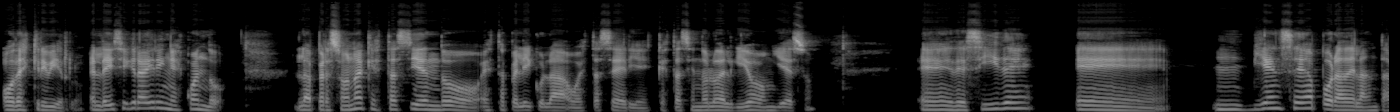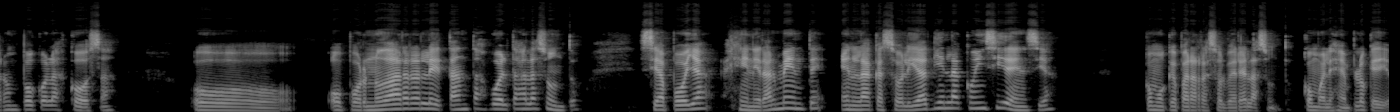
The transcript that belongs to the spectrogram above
o describirlo, el lazy writing es cuando la persona que está haciendo esta película o esta serie, que está haciendo lo del guion y eso, eh, decide, eh, mm, bien sea por adelantar un poco las cosas o, o por no darle tantas vueltas al asunto, se apoya generalmente en la casualidad y en la coincidencia como que para resolver el asunto, como el ejemplo que di,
